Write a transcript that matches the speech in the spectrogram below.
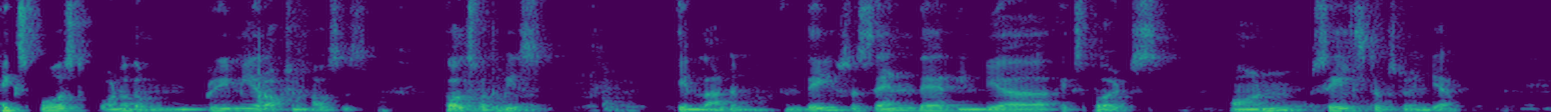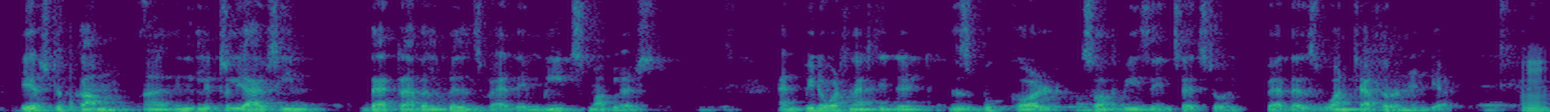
exposed one of the premier auction houses called Sotheby's in London. And they used to send their India experts on sales trips to India. They used to come, uh, in, literally, I've seen their travel bills where they meet smugglers. And Peter Watson actually did this book called Sotheby's The Inside Story, where there's one chapter on India. Mm.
